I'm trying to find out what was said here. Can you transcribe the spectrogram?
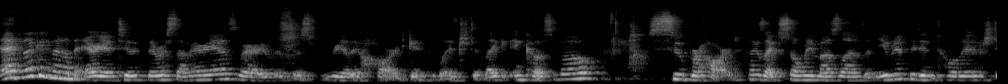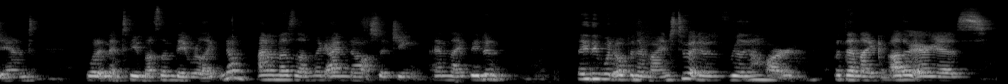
And I feel like it depended on the area too. Like there were some areas where it was just really hard getting people interested. Like in Kosovo, super hard. There's like so many Muslims, and even if they didn't totally understand what it meant to be a Muslim, they were like, "No, I'm a Muslim. Like I'm not switching." And like they didn't, like they wouldn't open their minds to it, and it was really mm. hard. But then like other areas,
